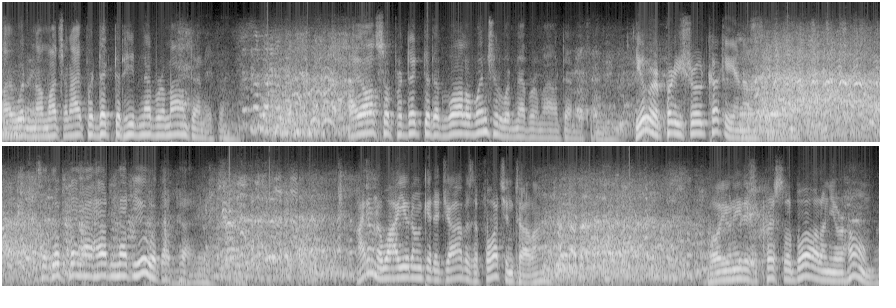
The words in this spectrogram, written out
I wouldn't know much, and I predicted he'd never amount to anything. I also predicted that Walter Winchell would never amount to anything. You were a pretty shrewd cookie in those days. It's a good thing I hadn't met you at that time. I don't know why you don't get a job as a fortune teller. All you need is a crystal ball and you're home. Huh?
